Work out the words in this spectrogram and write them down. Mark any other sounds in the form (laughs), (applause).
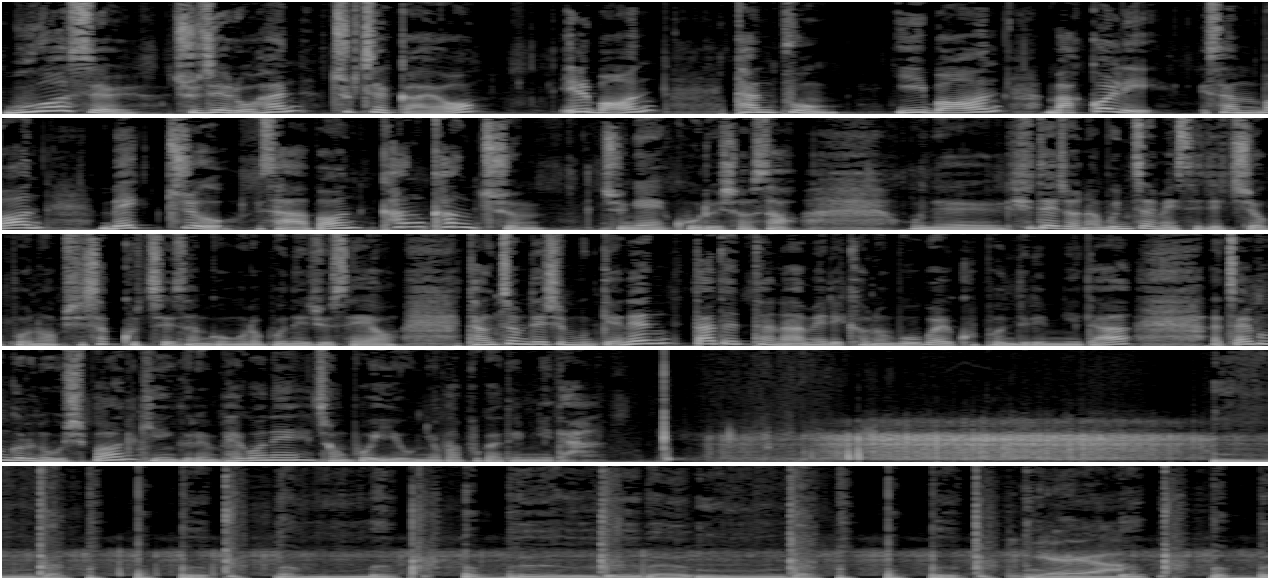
무엇을 주제로 한 축제 일까요? 1번 단풍, 2번 막걸리, 3번 맥주, 4번 캉캉춤 중에 고르셔서 오늘 휴대전화 문자메시지 지역번호 없이 샵9730으로 보내주세요. 당첨되신 분께는 따뜻한 아메리카노 모바일 쿠폰 드립니다. 짧은 글은 50원, 긴 글은 100원의 정보 이용료가 부과됩니다.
